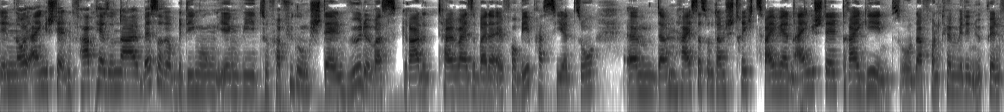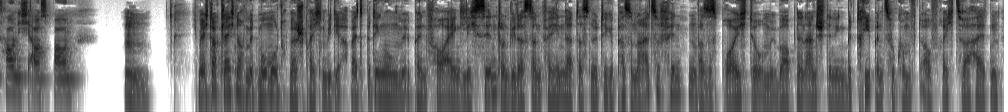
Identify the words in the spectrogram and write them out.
dem neu eingestellten Fahrpersonal bessere Bedingungen irgendwie zur Verfügung stellen würde, was gerade teilweise bei der LVB passiert, so, ähm, dann heißt das unterm Strich, zwei werden eingestellt, drei gehen. So, davon können wir den ÖPNV nicht ausbauen. Hm. Ich möchte auch gleich noch mit Momo drüber sprechen, wie die Arbeitsbedingungen im ÖPNV eigentlich sind und wie das dann verhindert, das nötige Personal zu finden, was es bräuchte, um überhaupt einen anständigen Betrieb in Zukunft aufrechtzuerhalten,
